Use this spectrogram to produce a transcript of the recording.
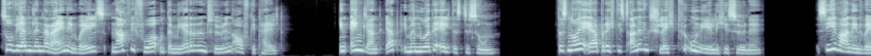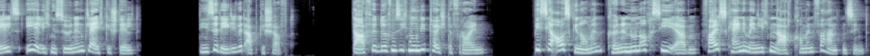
So werden Ländereien in Wales nach wie vor unter mehreren Söhnen aufgeteilt. In England erbt immer nur der älteste Sohn. Das neue Erbrecht ist allerdings schlecht für uneheliche Söhne. Sie waren in Wales ehelichen Söhnen gleichgestellt. Diese Regel wird abgeschafft. Dafür dürfen sich nun die Töchter freuen. Bisher ausgenommen können nun auch sie erben, falls keine männlichen Nachkommen vorhanden sind.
